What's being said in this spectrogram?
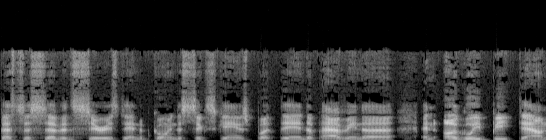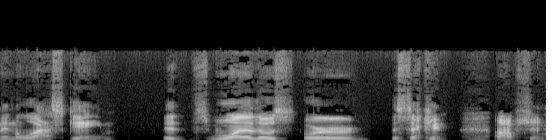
best of seven series. They end up going to six games, but they end up having a an ugly beatdown in the last game. It's one of those, or the second option.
